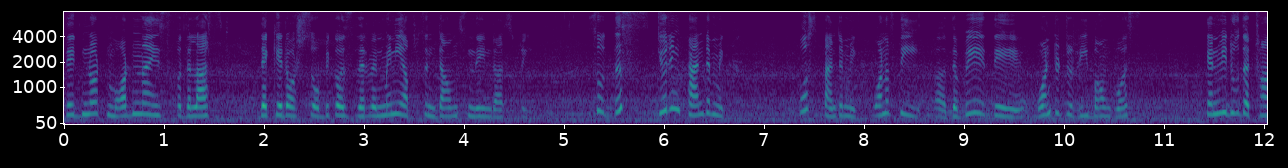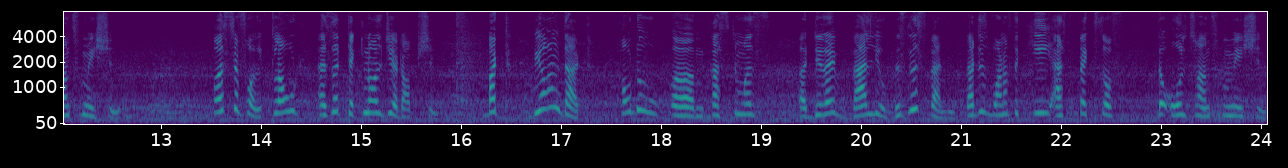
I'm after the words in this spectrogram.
They did not modernize for the last decade or so because there were many ups and downs in the industry. So this, during pandemic, post-pandemic, one of the, uh, the way they wanted to rebound was, can we do the transformation? First of all, cloud as a technology adoption. But beyond that, how do um, customers uh, derive value, business value? That is one of the key aspects of the old transformation.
